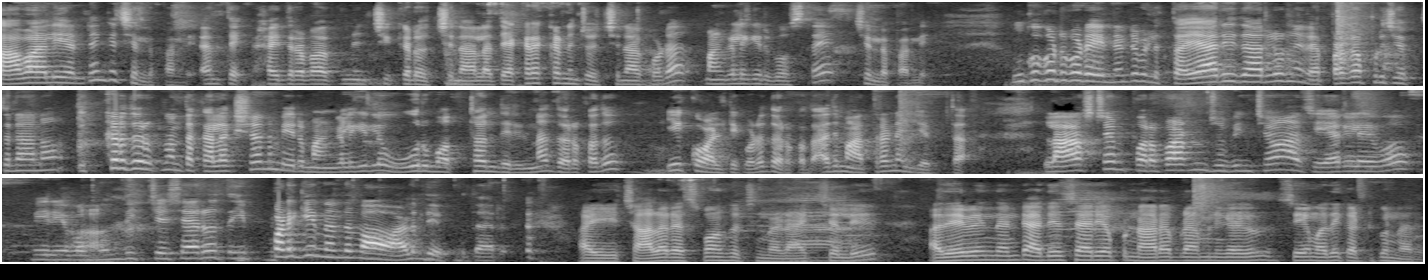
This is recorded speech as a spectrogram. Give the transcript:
కావాలి అంటే ఇంకా చిల్లపల్లి. అంతే. హైదరాబాద్ నుంచి ఇక్కడ వచ్చినా లేకపోతే ఎక్కడెక్కడి నుంచి వచ్చినా కూడా మంగళగిరికి వస్తే చిల్లపల్లి. ఇంకొకటి కూడా ఏంటంటే వీళ్ళు తయారీదారులు నేను ఎప్పటికప్పుడు చెప్తున్నాను ఇక్కడ దొరికినంత కలెక్షన్ మీరు మంగళగిరిలో ఊరు మొత్తం తిరిగినా దొరకదు ఈ క్వాలిటీ కూడా దొరకదు. అది మాత్రం నేను చెప్తా. లాస్ట్ టైం పొరపాటును చూపించాం ఆ చీరలేవో మీరు ఏమో ముందు ఇచ్చేశారు ఇప్పటికీ నన్ను మా వాళ్ళు దెప్పుతారు అవి చాలా రెస్పాన్స్ వచ్చింది మేడం. యాక్చువల్లీ అదేమైందంటే అదే శారీ అప్పుడు నారా బ్రాహ్మణి గారు సేమ్ అదే కట్టుకున్నారు.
